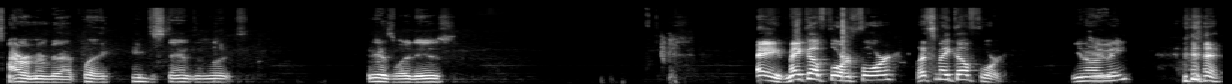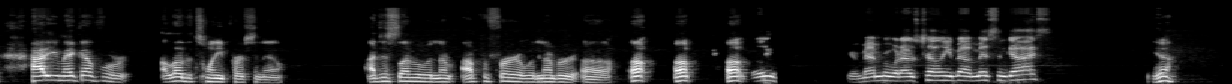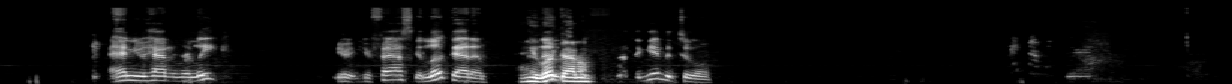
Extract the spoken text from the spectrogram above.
I remember that play. He just stands and looks. It is what it is. Hey, make up for it, four. Let's make up for it. You know what I mean? How do you make up for it? I love the 20 personnel. I just love it with number I prefer it with number uh up, up, up. You remember what I was telling you about missing guys? Yeah. And you had a relic. Your your fast looked at him, he looked at him. to give it to him.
